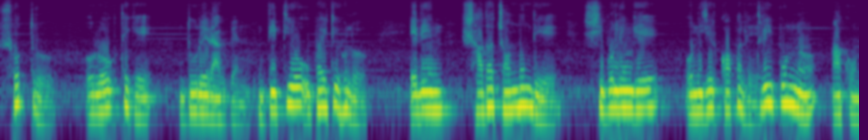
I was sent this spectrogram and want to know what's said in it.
শত্রু ও রোগ থেকে দূরে রাখবেন। দ্বিতীয় উপায়টি হল এদিন সাদা চন্দন দিয়ে শিবলিঙ্গে ও নিজের কপালে ত্রিপুণ্য আঁকুন।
